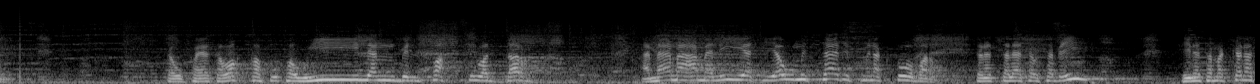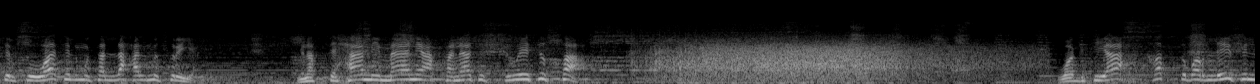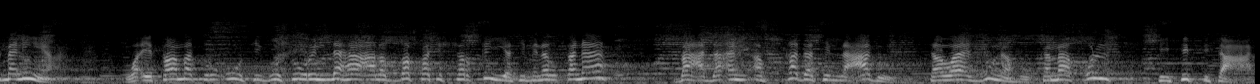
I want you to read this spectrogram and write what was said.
سوف يتوقف طويلا بالفحص والدرس أمام عملية يوم السادس من أكتوبر سنة 73 حين تمكنت القوات المسلحة المصرية من اقتحام مانع قناة السويس الصعب. واجتياح خط بارليف المنيع وإقامة رؤوس جسور لها على الضفة الشرقية من القناة بعد أن أفقدت العدو توازنه كما قلت في ست ساعات.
